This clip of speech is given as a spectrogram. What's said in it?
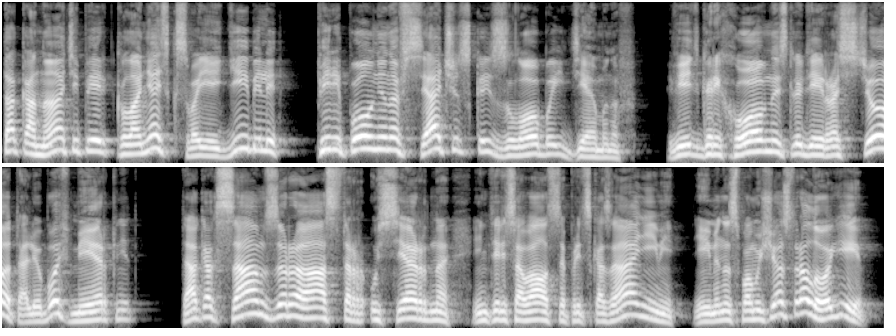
так она теперь, клонясь к своей гибели, переполнена всяческой злобой демонов. Ведь греховность людей растет, а любовь меркнет. Так как сам Зороастр усердно интересовался предсказаниями именно с помощью астрологии,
